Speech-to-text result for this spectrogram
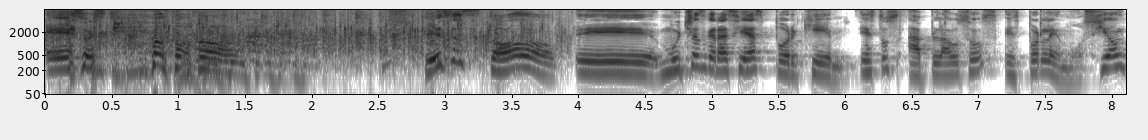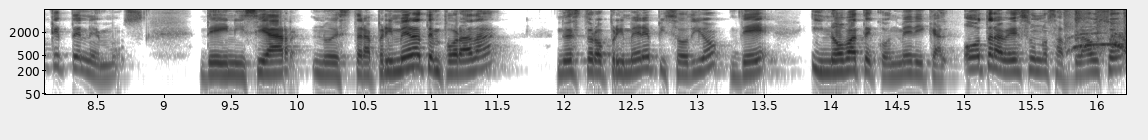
Eso es todo. Eso es todo. Eh, muchas gracias porque estos aplausos es por la emoción que tenemos de iniciar nuestra primera temporada, nuestro primer episodio de Innovate con Medical. Otra vez unos aplausos.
